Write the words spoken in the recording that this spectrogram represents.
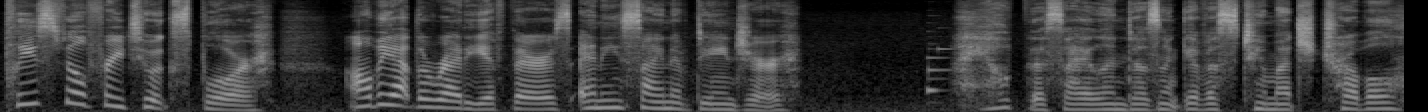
please feel free to explore. I'll be at the ready if there is any sign of danger. I hope this island doesn't give us too much trouble.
